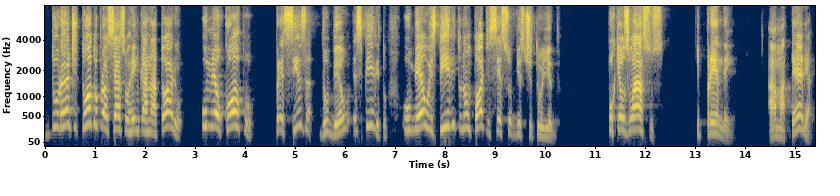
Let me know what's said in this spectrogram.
durante todo o processo reencarnatório, o meu corpo precisa do meu espírito. O meu espírito não pode ser substituído, porque os laços que prendem a matéria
